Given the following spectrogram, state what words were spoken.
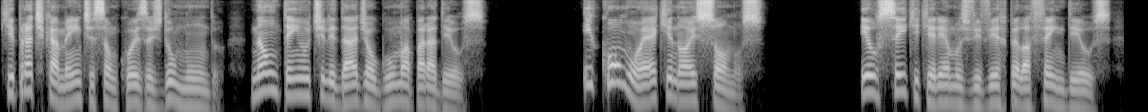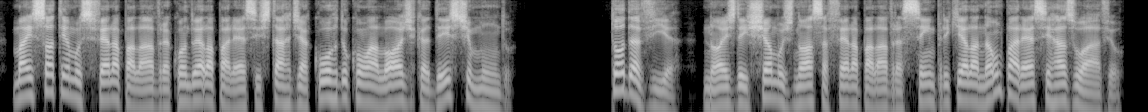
que praticamente são coisas do mundo, não têm utilidade alguma para Deus. E como é que nós somos? Eu sei que queremos viver pela fé em Deus, mas só temos fé na palavra quando ela parece estar de acordo com a lógica deste mundo. Todavia, nós deixamos nossa fé na palavra sempre que ela não parece razoável.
